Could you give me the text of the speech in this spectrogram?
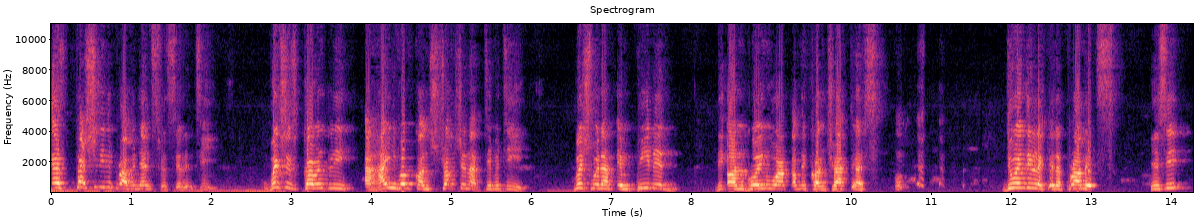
especially the Providence facility, which is currently a hive of construction activity, which would have impeded the ongoing work of the contractors doing the like the promise. You see,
